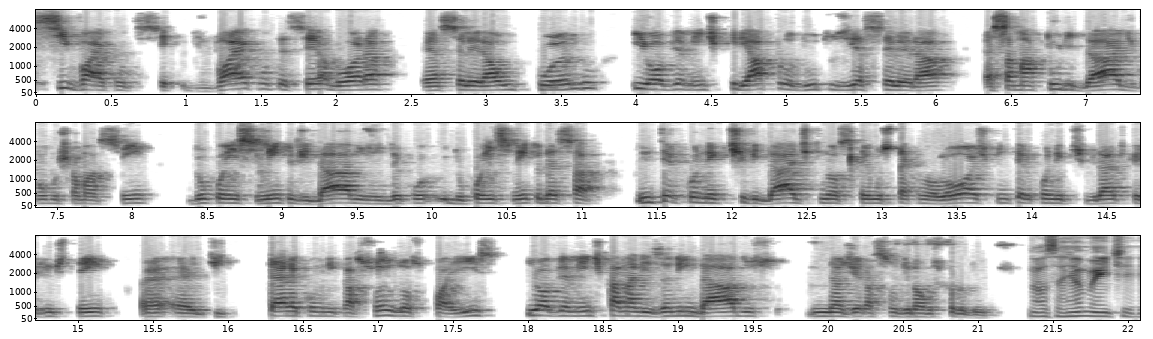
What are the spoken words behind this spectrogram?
se vai acontecer, vai acontecer agora é acelerar o quando e obviamente criar produtos e acelerar essa maturidade, vamos chamar assim, do conhecimento de dados, do conhecimento dessa interconectividade que nós temos tecnológica, interconectividade que a gente tem é, é, de telecomunicações no nosso país e, obviamente, canalizando em dados na geração de novos produtos. Nossa, realmente,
